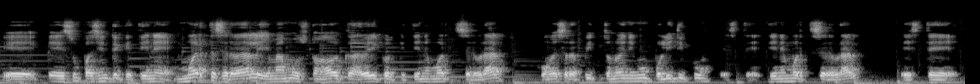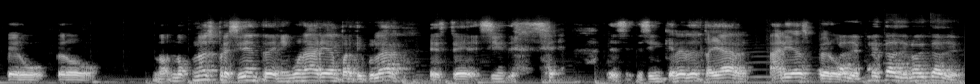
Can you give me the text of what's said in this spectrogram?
es un paciente que tiene muerte cerebral, le llamamos donador cadavérico el que tiene muerte cerebral. Como les repito, no hay ningún político, este, tiene muerte cerebral, este, pero, pero no, no, no, es presidente de ninguna área en particular, este, sin, sin querer detallar áreas, pero... no detalle, no detalle.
